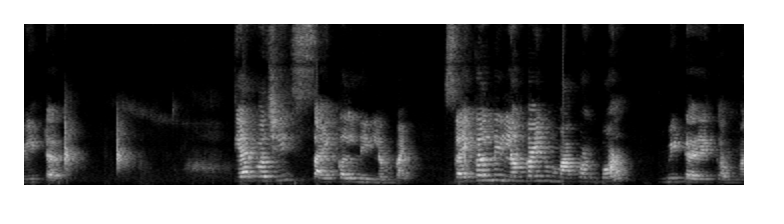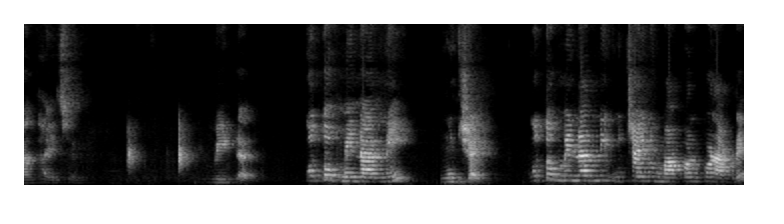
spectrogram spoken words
મીટર. ત્યાર પછી સાયકલની લંબાઈ. સાયકલની લંબાઈનું માપન પણ મીટર એકમમાં થાય છે. મીટર. કુતુબ મિનારની ઊંચાઈ. કુતુબ મિનારની ઊંચાઈનું માપન પણ આપણે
